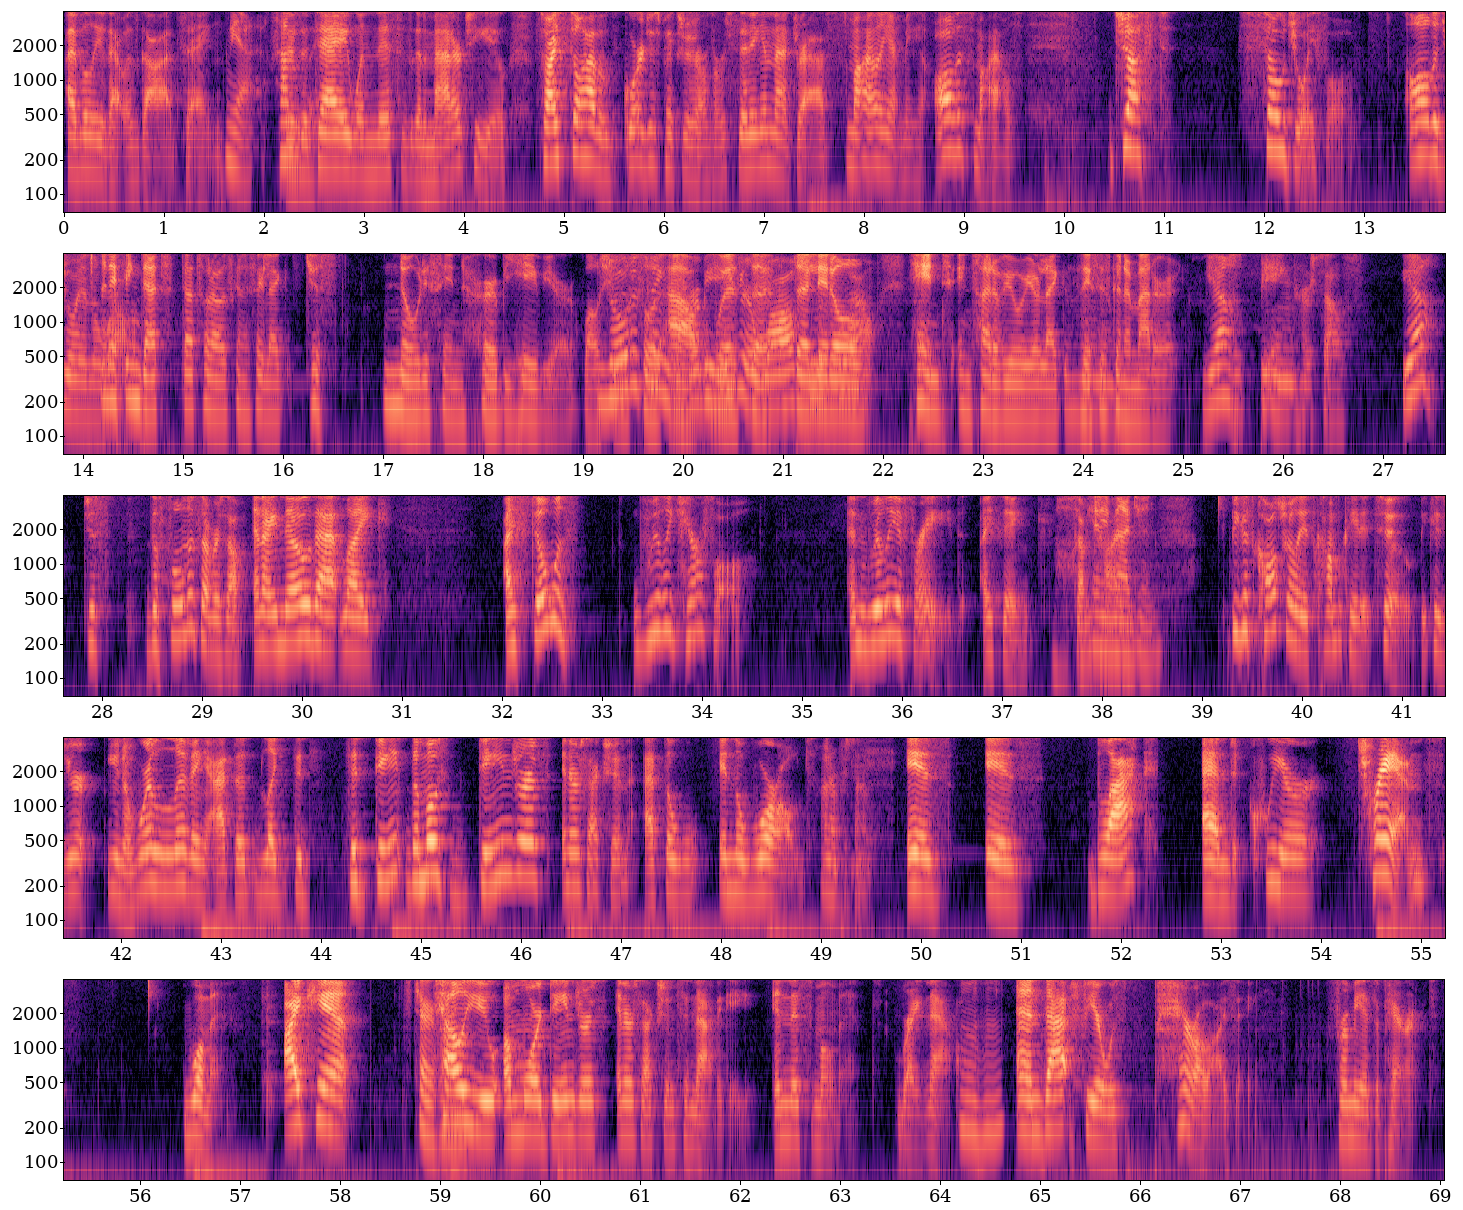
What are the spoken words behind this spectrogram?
I believe that was God saying Yeah. there's a day when this is going to matter to you. So I still have a gorgeous picture of her sitting in that dress, smiling at me, all the smiles. Just so joyful. All the joy in the and world. And I think that's that's what I was gonna say. Like just noticing her behavior while she was full out was the the she was little hint inside of you where you're like, this is mm. gonna matter. yeah. Just being herself. Yeah. Just the fullness of herself. And I know that like I still was really careful and really afraid, I think, oh, I sometimes. can imagine. Because culturally it's complicated too because you're, you know, we're living at the like the the da- the most dangerous intersection at the in the world 100%. is is black and queer trans woman. I can't tell you a more dangerous intersection to navigate in this moment right now. Mm-hmm. And that fear was paralyzing for me as a parent.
